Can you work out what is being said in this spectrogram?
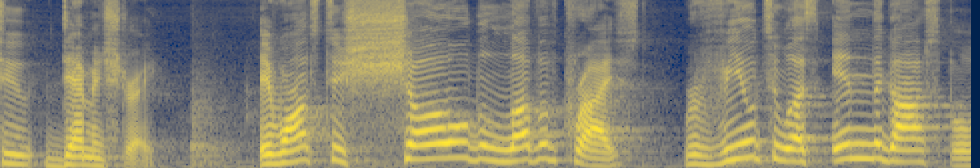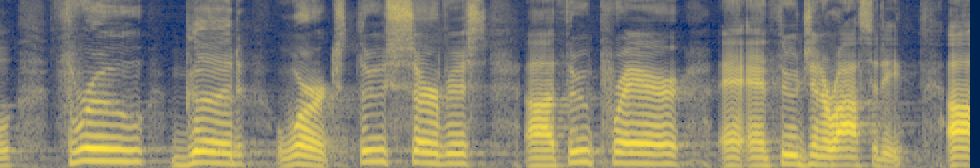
to demonstrate. It wants to show the love of Christ revealed to us in the gospel through good works, through service, uh, through prayer, and, and through generosity, uh,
